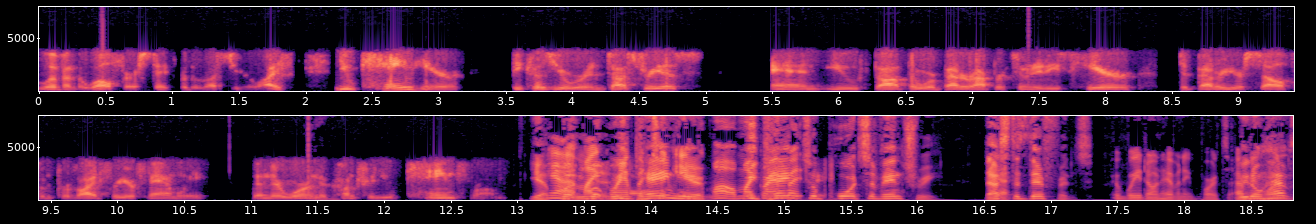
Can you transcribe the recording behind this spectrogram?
live in the welfare state for the rest of your life. You came here because you were industrious and you thought there were better opportunities here to better yourself and provide for your family than there were in the country you came from. Yeah, Yeah, but, my but we came here. well, my we grandpa- came to ports of entry. That's the difference. We don't have any ports. We don't have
